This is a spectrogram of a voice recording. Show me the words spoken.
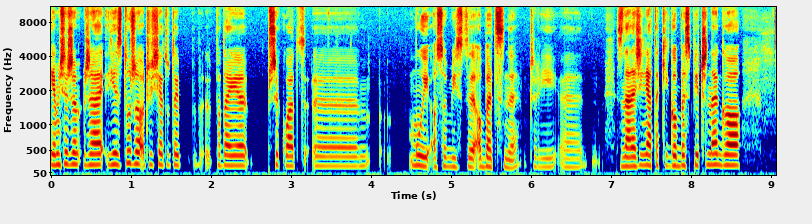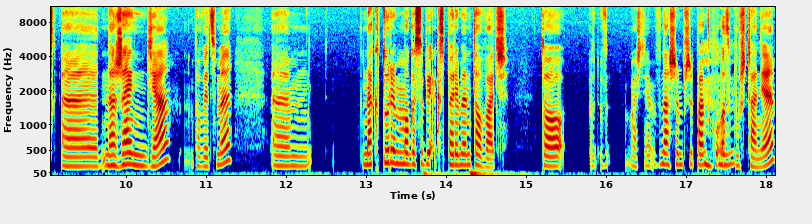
ja myślę, że, że jest dużo, oczywiście ja tutaj podaję przykład y, mój osobisty, obecny, czyli y, znalezienia takiego bezpiecznego y, narzędzia, powiedzmy, na którym mogę sobie eksperymentować to w, właśnie w naszym przypadku mhm. odpuszczanie.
